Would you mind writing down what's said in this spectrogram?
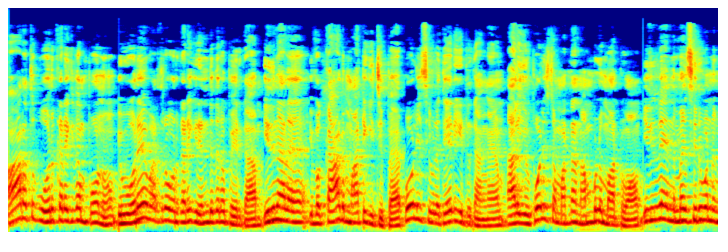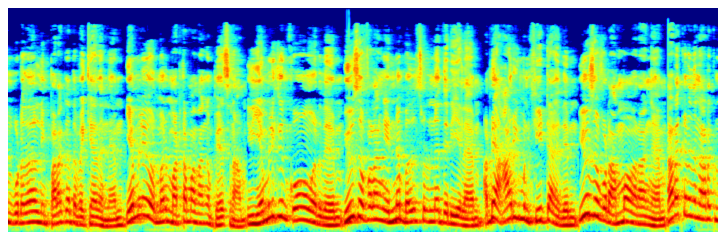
வாரத்துக்கு ஒரு கடைக்கு தான் போகணும். இவ ஒரே வாரத்தில் ஒரு கடைக்கு ரெண்டு தடவை போயிருக்கா. இதனால இவ கார்டு மாட்டிக்கிச்சு இப்ப. போலீஸ் இவளை தேடிட்டு இருக்காங்க. நாளைக்கு போலீஸ் மாட்டினா நம்மளும் மாட்டுவோம். இதுதான் இந்த மாதிரி சிறுவனுக்கு கூட தான் நீ பழக்கத்தை வைக்காதன்னு எம்எல்ஏ ஒரு மாதிரி மட்டமா தாங்க பேசுறான் இது எம்எல்ஏக்கும் கோவம் வருது. யூசப் அங்கே அங்க என்ன பதில் சொல்லணும்னு தெரியல. அப்படியே ஆர்குமெண்ட் ஹீட் ஆகுது. யூசஃபோட அம்மா வராங்க. நடக்கிறது நடக்கணும்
